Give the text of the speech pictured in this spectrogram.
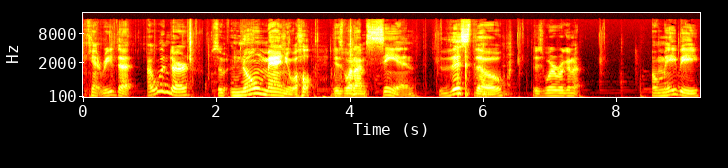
I can't read that. I wonder. So no manual is what I'm seeing. This though is where we're gonna Oh maybe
